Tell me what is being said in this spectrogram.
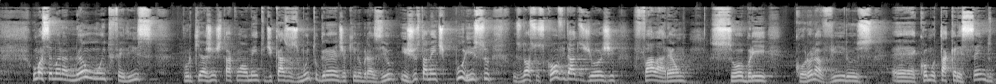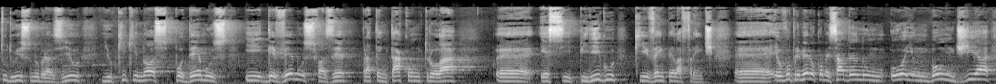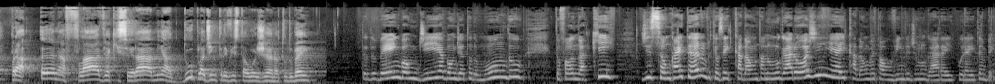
Uma semana não muito feliz, porque a gente está com um aumento de casos muito grande aqui no Brasil e justamente por isso os nossos convidados de hoje falarão sobre coronavírus, é, como está crescendo tudo isso no Brasil e o que, que nós podemos e devemos fazer para tentar controlar é, esse perigo que vem pela frente. É, eu vou primeiro começar dando um oi, um bom dia para Ana Flávia, que será a minha dupla de entrevista hoje. Ana, tudo bem? Tudo bem, bom dia, bom dia a todo mundo. Estou falando aqui de São Caetano, porque eu sei que cada um está num lugar hoje e aí cada um vai estar tá ouvindo de um lugar aí por aí também.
